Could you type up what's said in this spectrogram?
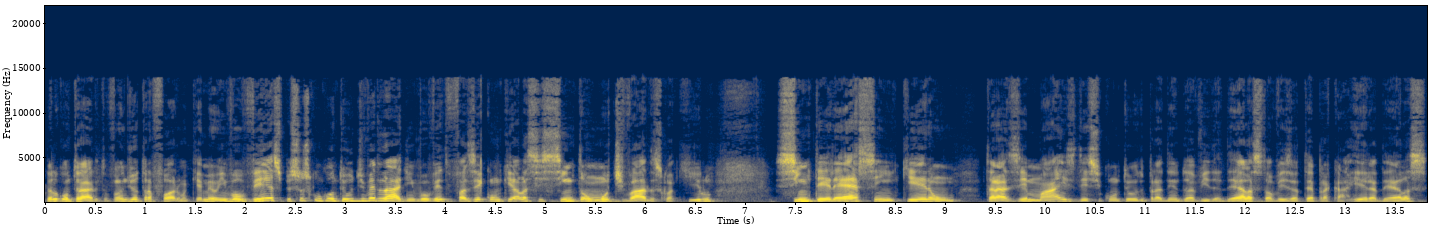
pelo contrário, estou falando de outra forma, que é, meu, envolver as pessoas com conteúdo de verdade, envolver, fazer com que elas se sintam motivadas com aquilo, se interessem e queiram trazer mais desse conteúdo para dentro da vida delas, talvez até para a carreira delas,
